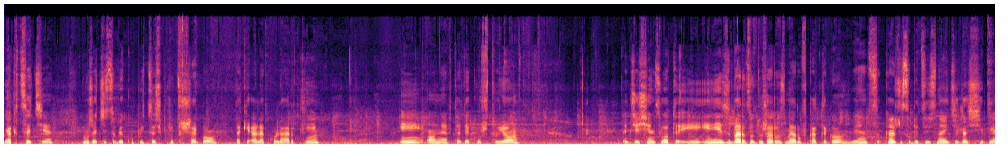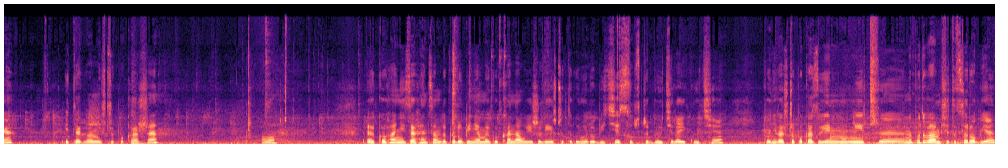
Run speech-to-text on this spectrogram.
jak chcecie, możecie sobie kupić coś krótszego, takie ala kolarki i one wtedy kosztują 10 zł i, i jest bardzo duża rozmiarówka tego, więc każdy sobie coś znajdzie dla siebie i tak Wam jeszcze pokażę. O, Kochani, zachęcam do polubienia mojego kanału, jeżeli jeszcze tego nie robicie. Subskrybujcie, lajkujcie, ponieważ to pokazuje mi, czy no, podoba mi się to, co robię.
